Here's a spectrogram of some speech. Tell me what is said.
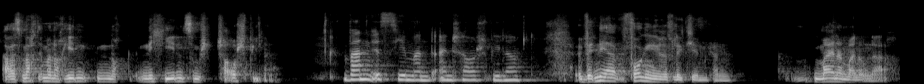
Aber es macht immer noch, jeden, noch nicht jeden zum Schauspieler. Wann ist jemand ein Schauspieler? Wenn er Vorgänge reflektieren kann. Meiner Meinung nach.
